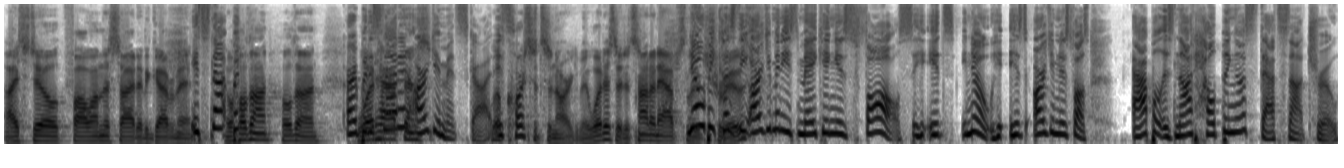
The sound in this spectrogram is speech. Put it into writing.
I still fall on the side of the government. It's not. But, hold on, hold on. All right, what but it's happens, not an argument, Scott. Well, of course, it's an argument. What is it? It's not an absolute. No, because truth. the argument he's making is false. It's no, his argument is false. Apple is not helping us. That's not true.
